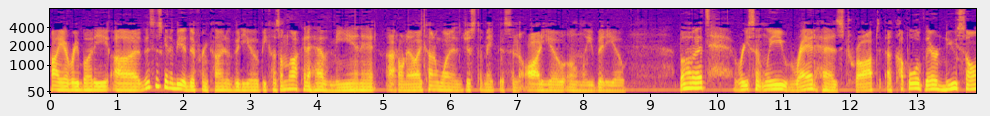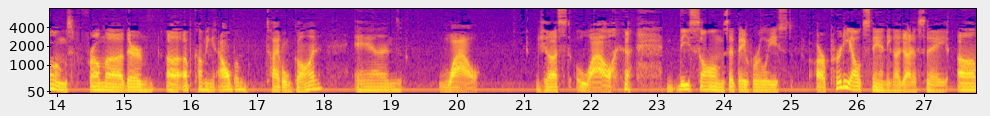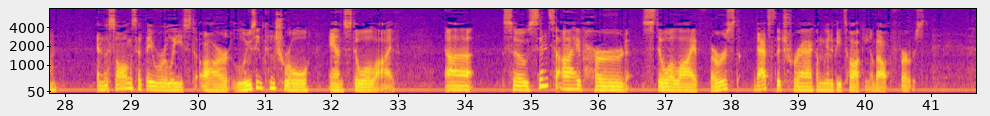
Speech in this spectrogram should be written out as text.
Hi everybody, uh, this is going to be a different kind of video because I'm not going to have me in it. I don't know, I kind of wanted just to make this an audio only video. But recently, Red has dropped a couple of their new songs from uh, their uh, upcoming album titled Gone, and wow. Just wow. These songs that they've released are pretty outstanding, I gotta say. Um, and the songs that they released are Losing Control and Still Alive. Uh, so, since I've heard Still Alive first, that's the track I'm going to be talking about first.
